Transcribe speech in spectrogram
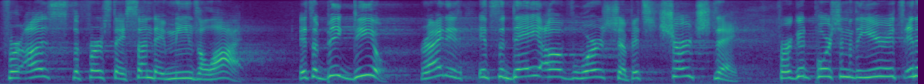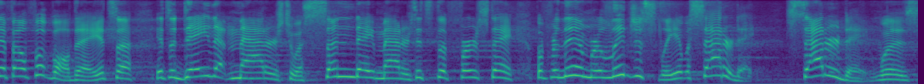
for us, the first day, Sunday, means a lot. It's a big deal, right? It's the day of worship, it's church day. For a good portion of the year, it's NFL football day. It's a, it's a day that matters to us. Sunday matters. It's the first day. But for them, religiously, it was Saturday. Saturday was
